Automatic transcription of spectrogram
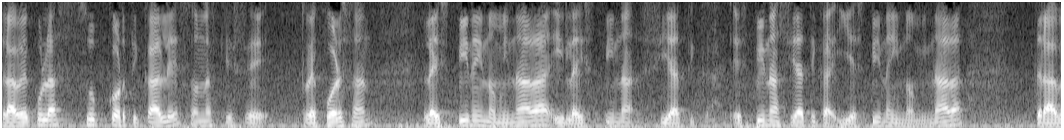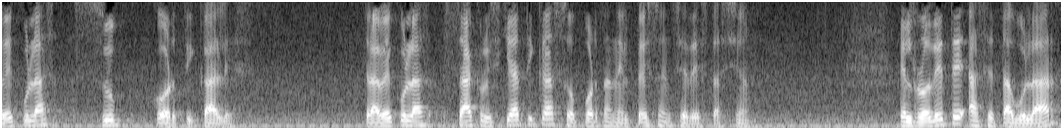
Trabéculas subcorticales son las que se refuerzan la espina inominada y la espina ciática. Espina ciática y espina inominada, trabéculas subcorticales. Trabéculas sacroisquiáticas soportan el peso en sedestación. El rodete acetabular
